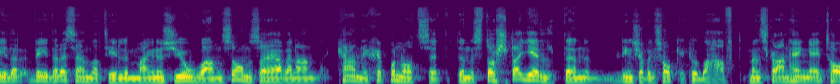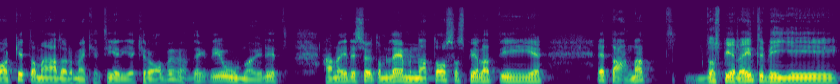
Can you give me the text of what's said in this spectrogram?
vidare, vidare sen då till Magnus Johansson så är väl han kanske på något sätt den största hjälten Linköpings Hockeyklubb har haft. Men ska han hänga i taket med alla de här kriteriekraven? Det, det är omöjligt. Han har ju dessutom lämnat oss och spelat i ett annat. Då spelar inte vi i,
